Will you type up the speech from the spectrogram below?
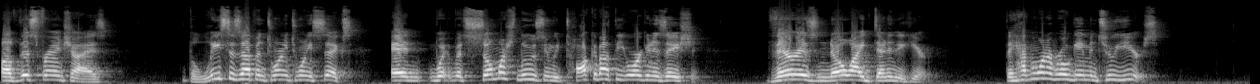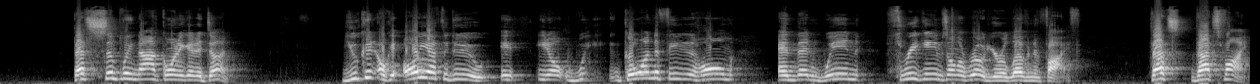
of this franchise. The lease is up in 2026, and with, with so much losing, we talk about the organization. There is no identity here. They haven't won a road game in two years. That's simply not going to get it done. You can okay. All you have to do is you know w- go undefeated at home and then win three games on the road. You're 11 and five. That's that's fine.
